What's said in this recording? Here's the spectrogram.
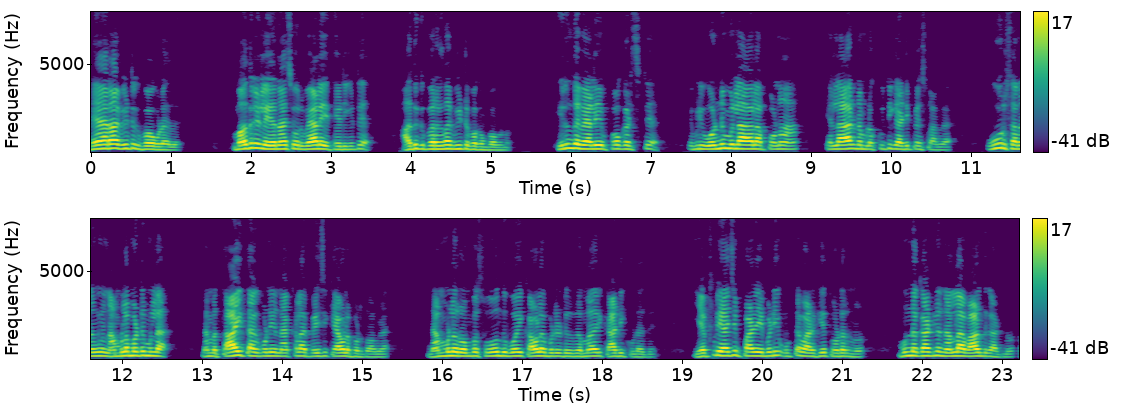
நேராக வீட்டுக்கு போகக்கூடாது மதுரையில் எதனாச்சும் ஒரு வேலையை தேடிக்கிட்டு அதுக்கு பிறகு தான் வீட்டு பக்கம் போகணும். இருந்த வேலையும் போக்கடிச்சிட்டு இப்படி ஒன்றுமில்லாதலா போனால் எல்லாரும் நம்மளை குத்தி காட்டி பேசுவாங்க. ஊர் சனங்களும் நம்மளை மட்டும் இல்லை நம்ம தாய் தகப்பனையும் நக்கலாக பேசி கேவலப்படுத்துவாங்க. நம்மளும் ரொம்ப சோர்ந்து போய் கவலைப்பட்டுட்டு இருக்கிற மாதிரி காட்டிக்கூடாது. எப்படியாச்சும் பழையபடி விட்ட வாழ்க்கையை தொடரணும். முன்ன காட்டிலும் நல்லா வாழ்ந்து காட்டணும்.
